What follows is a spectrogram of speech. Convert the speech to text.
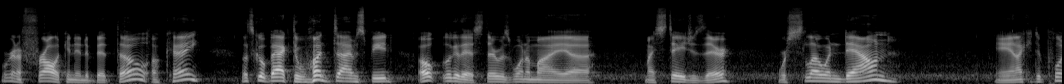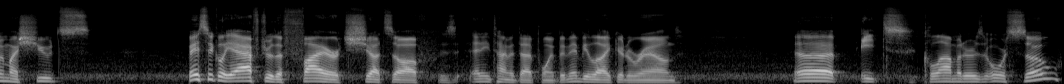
We're going to frolic in it a bit, though. Okay. Let's go back to one-time speed. Oh, look at this. There was one of my, uh, my stages there. We're slowing down. And I can deploy my chutes basically after the fire shuts off. Is anytime at that point, but maybe like at around uh, eight kilometers or so.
